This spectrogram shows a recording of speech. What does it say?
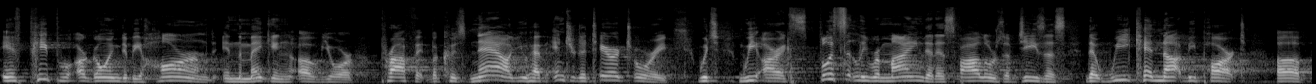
if people are going to be harmed in the making of your profit because now you have entered a territory which we are explicitly reminded as followers of Jesus that we cannot be part of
